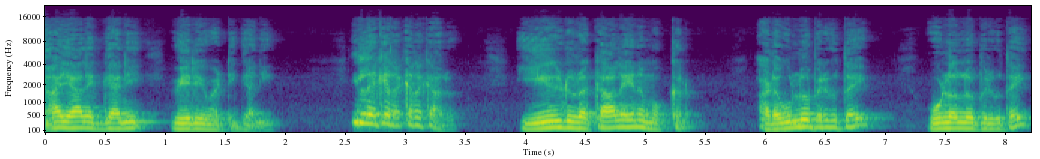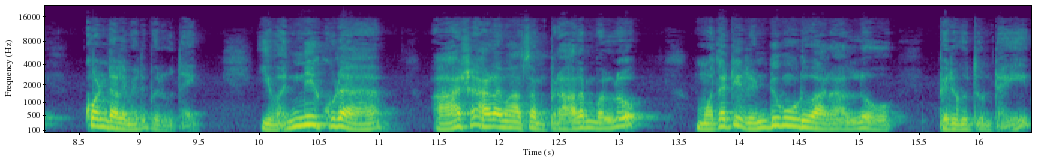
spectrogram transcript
గాయాలకు కానీ వేరే వాటికి కానీ ఇలాగే రకరకాలు. ఏడు రకాలైన మొక్కలు అడవుల్లో పెరుగుతాయి ఊళ్ళల్లో పెరుగుతాయి కొండల మీద పెరుగుతాయి. ఇవన్నీ కూడా ఆషాఢమాసం ప్రారంభంలో మొదటి రెండు మూడు వారాల్లో పెరుగుతుంటాయి.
